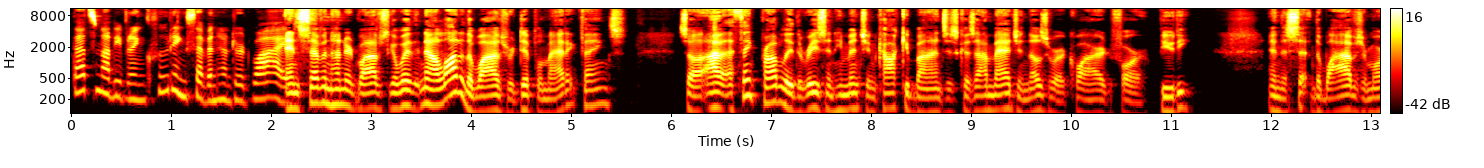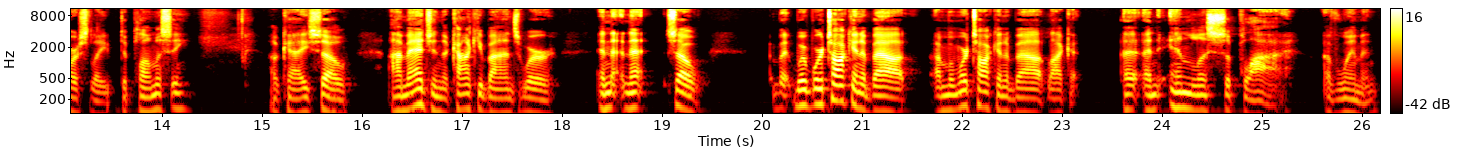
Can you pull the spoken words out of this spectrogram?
That's not even including 700 wives. And 700 wives to go with it. Now, a lot of the wives were diplomatic things. So I, I think probably the reason he mentioned concubines is because I imagine those were acquired for beauty, and the the wives are mostly diplomacy. Okay, so I imagine the concubines were, and that, and that so, but we're, we're talking about I mean, we're talking about like a, a, an endless supply of women.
